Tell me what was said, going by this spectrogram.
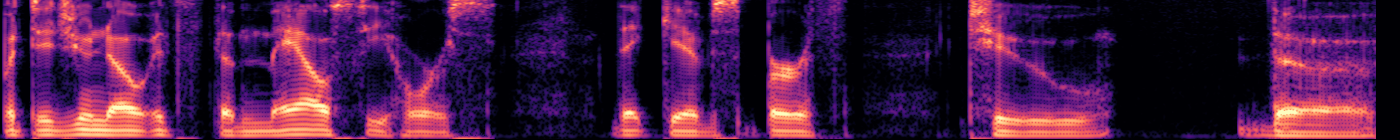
but did you know it's the male seahorse that gives birth to the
